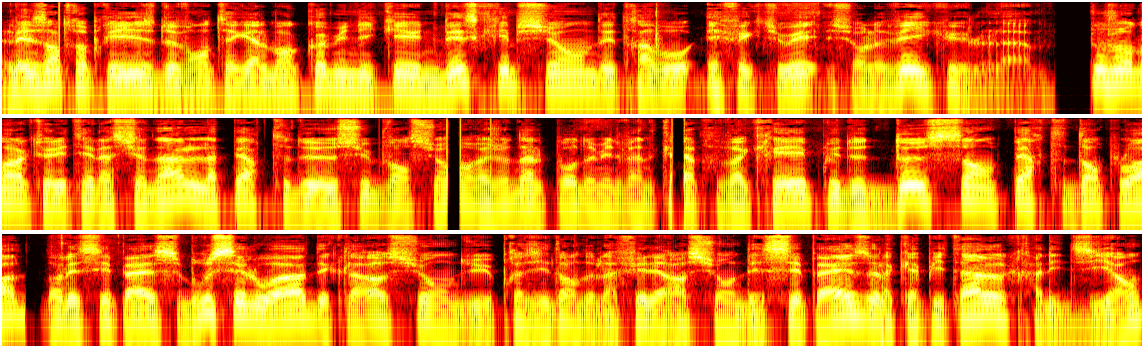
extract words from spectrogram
les entreprises devront également communiquer une description des travaux effectués sur le véhicule. Toujours dans l'actualité nationale, la perte de subventions régionales pour 2024 va créer plus de 200 pertes d'emplois dans les CPS bruxellois, déclaration du président de la Fédération des CPS de la capitale, Khalid Zian.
